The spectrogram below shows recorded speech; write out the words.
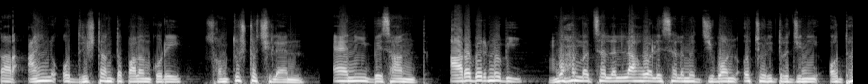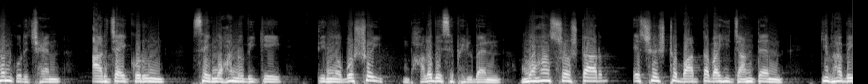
তার আইন ও দৃষ্টান্ত পালন করে সন্তুষ্ট ছিলেন। অ্যানি বেসান্ত, আরবের নবী মোহাম্মদ সাল্লাহ আলি সাল্লামের জীবন ও চরিত্র যিনি অধ্যয়ন করেছেন, আর যাই করুন সেই মহানবীকে তিনি অবশ্যই ভালোবেসে ফেলবেন। মহাস্রষ্টার এ শ্রেষ্ঠ বার্তাবাহী জানতেন কীভাবে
